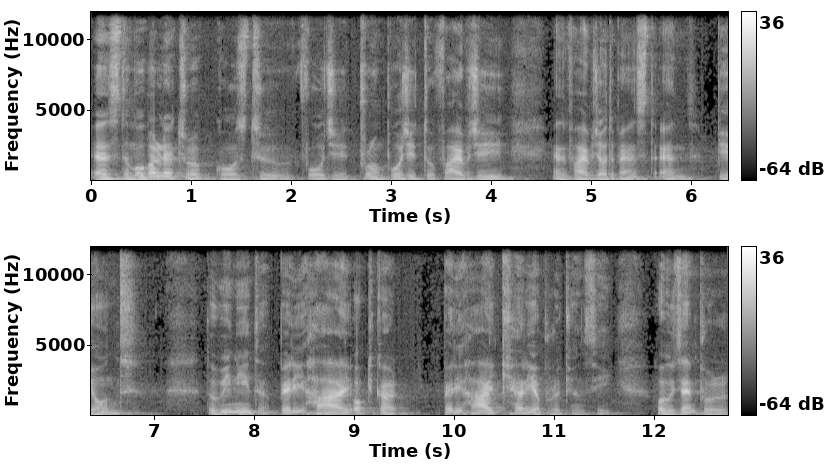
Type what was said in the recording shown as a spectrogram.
as the mobile network goes to 4G, from 4G to 5G and 5G advanced and beyond, we need very high optical, very high carrier frequency. For example,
